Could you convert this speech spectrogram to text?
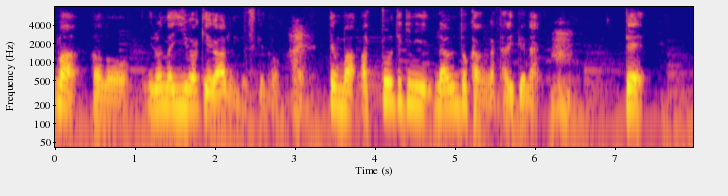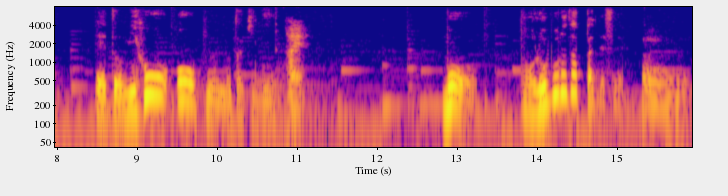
まあ、あのいろんな言い訳があるんですけど、はい。でもまあ圧倒的にラウンド感が足りてない。うん。で、えー、と未法オープンの時にはい。もうボロボロだったんですね。おお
